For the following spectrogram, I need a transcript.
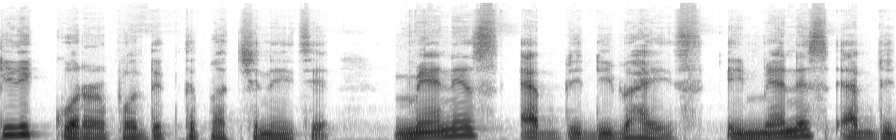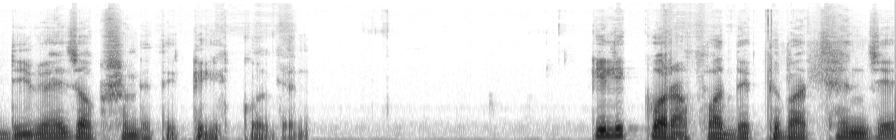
ক্লিক করার পর দেখতে পাচ্ছেন এই যে ম্যানেজ অ্যাপ দি ডিভাইস এই ম্যানেজ অ্যাপ দি ডিভাইস অপশনটিতে ক্লিক করবেন। ক্লিক করার পর দেখতে পাচ্ছেন যে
